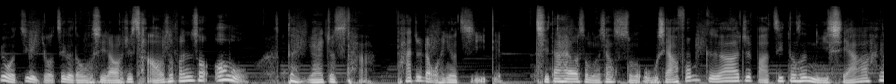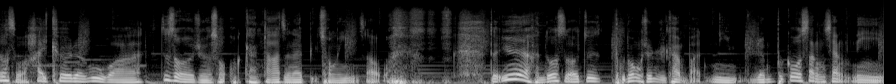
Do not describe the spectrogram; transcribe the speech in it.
因为我自己有这个东西，然后去查，我就发现说哦，对，原来就是他，他就让我很有记忆点。其他还有什么像什么武侠风格啊，就把自己当成女侠，还有什么骇客任务啊，这时候我就觉得说，我看大家正在比创意，你知道吗？对，因为很多时候就是普通的选举看板，你人不够上相，你。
